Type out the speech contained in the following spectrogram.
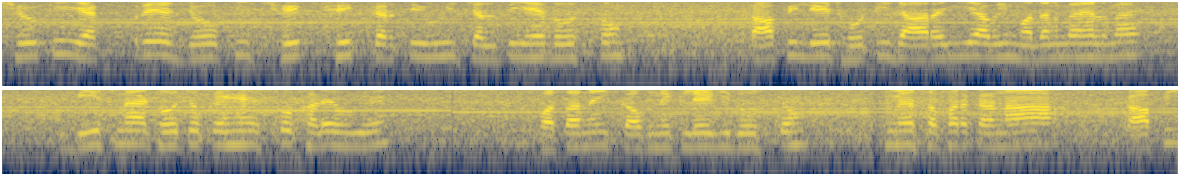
छुकी एक्सप्रेस जो कि छुक छुक करती हुई चलती है दोस्तों। काफ़ी लेट होती जा रही है, अभी मदन महल में बीस मिनट हो चुके हैं इसको खड़े हुए। पता नहीं कब निकलेगी दोस्तों। इसमें सफ़र करना काफ़ी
